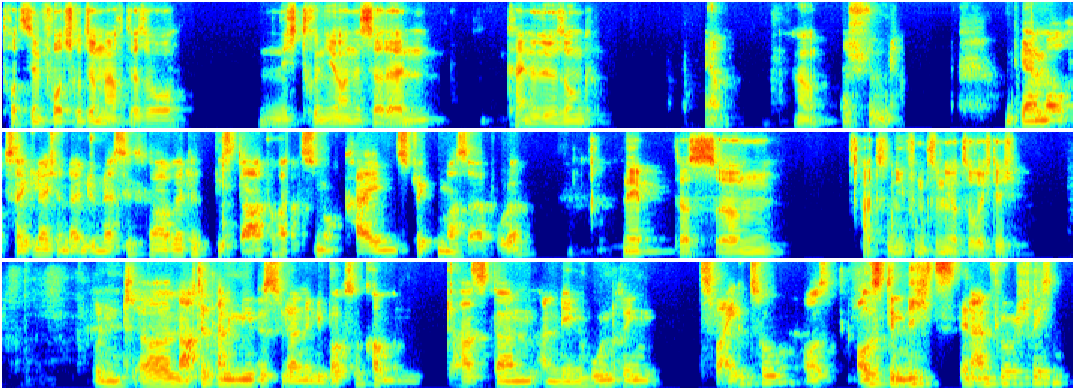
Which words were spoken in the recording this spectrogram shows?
trotzdem Fortschritte macht. Also nicht trainieren ist ja dann keine Lösung. Ja, ja. das stimmt. wir haben ja auch zeitgleich an deinen Gymnastics gearbeitet. Bis dato hattest du noch keinen strikten Muscle-Up, oder? Nee, das ähm, hat nie funktioniert so richtig. Und äh, nach der Pandemie bist du dann in die Box gekommen und hast dann an den hohen Ring zwei gezogen, aus, aus dem Nichts, in Anführungsstrichen?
